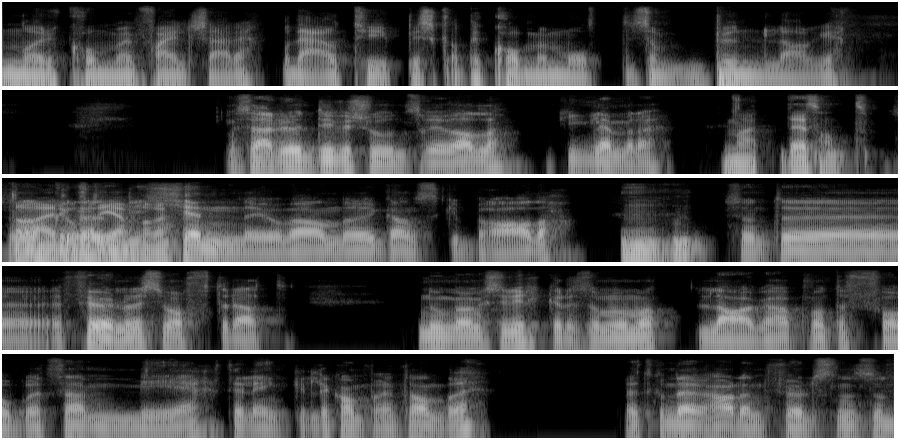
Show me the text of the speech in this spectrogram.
når kommer feilskjæret. Og det er jo typisk at det kommer mot liksom, bunnlaget. Så er det jo divisjonsrival, da. Ikke glemme det. Det er sant. Da er de ofte de kjenner jo hverandre ganske bra, da. Mm. Sånn at eh, Jeg føler liksom ofte det at noen ganger så virker det som om at laget har på en måte forberedt seg mer til enkelte kamper enn til andre. Jeg vet ikke om dere har den følelsen. Så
